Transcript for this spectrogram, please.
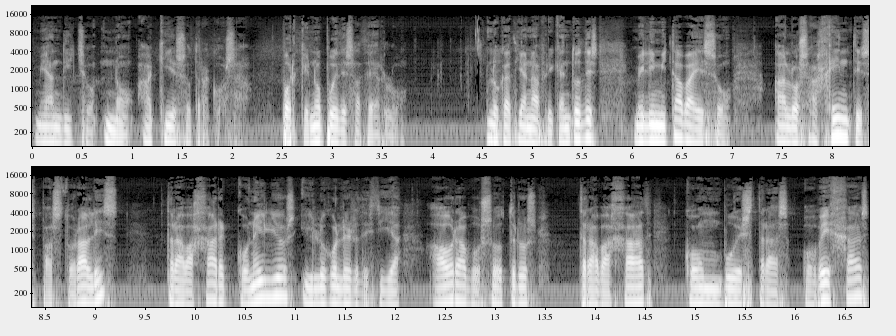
me han dicho, no, aquí es otra cosa, porque no puedes hacerlo lo que hacía en África. Entonces me limitaba a eso, a los agentes pastorales, trabajar con ellos y luego les decía, ahora vosotros trabajad con vuestras ovejas,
